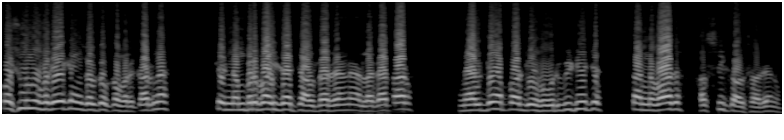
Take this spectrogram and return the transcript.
ਪਸ਼ੂ ਨੂੰ ਹਰੇਕ ਐਂਗਲ ਤੋਂ ਕਵਰ ਕਰਨਾ ਤੇ ਨੰਬਰ ਵਾਈਜ਼ ਦਾ ਚੱਲਦਾ ਰਹਿਣਾ ਲਗਾਤਾਰ। ਮਿਲਦੇ ਹਾਂ ਆਪਾਂ ਅੱਗੇ ਹੋਰ ਵੀਡੀਓ 'ਚ। ਧੰਨਵਾਦ, ਸਤਿ ਸ੍ਰੀ ਅਕਾਲ ਸਾਰਿਆਂ ਨੂੰ।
